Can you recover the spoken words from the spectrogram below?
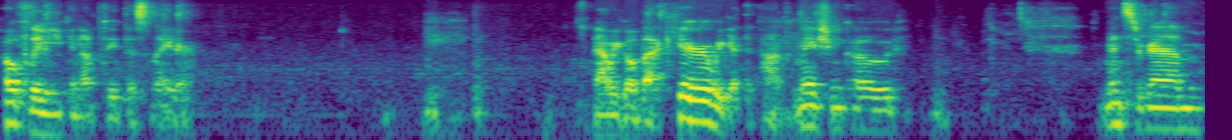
Hopefully you can update this later. Now we go back here, we get the confirmation code from Instagram.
